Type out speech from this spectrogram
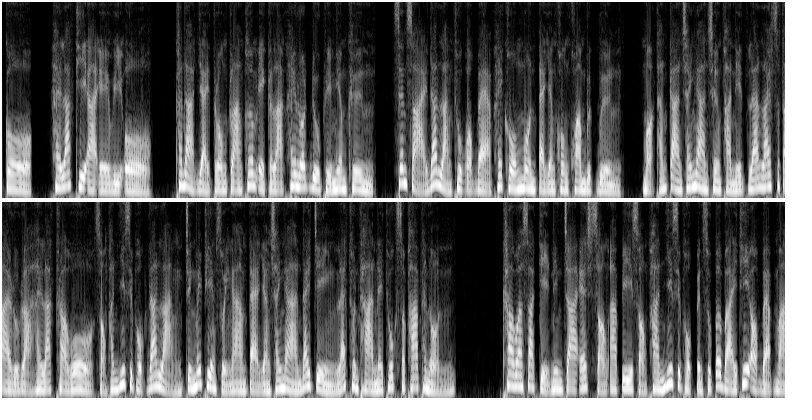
โก้ Hilux TRAVO ขนาดใหญ่ตรงกลางเพิ่มเอกลักษณ์ให้รถดูพรีเมียมขึ้น เส้นสายด้านหลังถูกออกแบบให้โค้งมนแต่ยังคงความบึกบึน เหมาะทั้งการใช้งานเชิงพาณิชย์และไลฟ์สไตล์หรูหรา Hilux Travo 2026 ด้านหลัง จึงไม่เพียงสวยงามแต่ยังใช้งานได้จริง และทนทานในทุกสภาพถนน Kawasaki Ninja H2R ปี 2026 เป็นซูเปอร์ไบค์ที่ออกแบบมา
